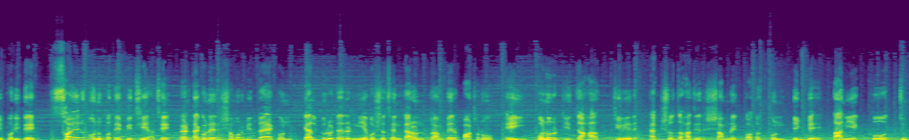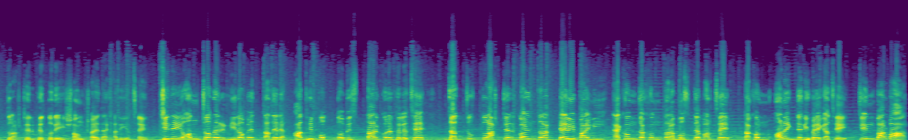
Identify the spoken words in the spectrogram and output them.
বিপরীতে ছয়ের অনুপাতে পিছিয়ে আছে। প্যান্টাগনের সমরবিদরা এখন ক্যালকুলেটর নিয়ে বসেছেন কারণ ট্রাম্পের পাঠানো এই পনেরোটি জাহাজ চীনের একশো জাহাজের সামনে কতক্ষণ টিকবে তা নিয়ে খোদ যুক্তরাষ্ট্রের ভেতরেই সংশয় দেখা দিয়েছে। চীন এই অঞ্চলের নীরবে তাদের আধিপত্য বিস্তার করে ফেলেছে, যা যুক্তরাষ্ট্রের গোয়েন্দারা টেরি পায়নি। এখন যখন তারা বুঝতে পারছে, তখন অনেক দেরি হয়ে গেছে। চীন বারবার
